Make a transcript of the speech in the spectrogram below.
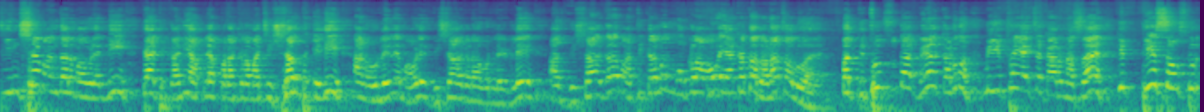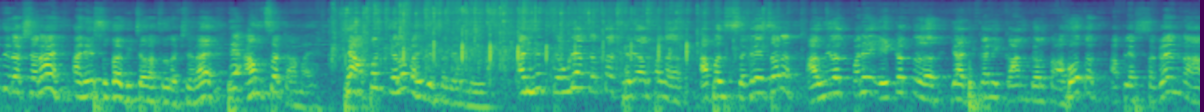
तीनशे बांधल मावळ्यांनी त्या ठिकाणी आपल्या पराक्रमाची शर्त केली आणि उरलेले मावळे विशाळगडावर लढले. आज विशाळगड अतिक्रमण मोकळा व्हावा याकरता लढा चालू आहे. पण तिथून सुद्धा वेळ काढून मी इथं यायचं कारण असं आहे की ती संस्कृती रक्षण आहे आणि हे सुद्धा विचाराचं रक्षण आहे. हे आमचं काम आहे. हे आपण केलं पाहिजे सगळ्यांनी. आणि हे तेवढ्या करता खऱ्या अर्थानं आपण सगळेजण अविरतपणे एकत्र या ठिकाणी काम करत आहोत. आपल्या सगळ्यांना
